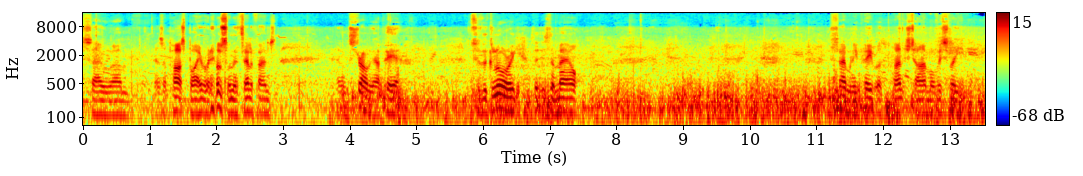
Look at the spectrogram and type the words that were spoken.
So um, as I pass by everyone else on their telephones, and I'm strolling up here to the glory that is the Mall. So many people lunchtime, obviously,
